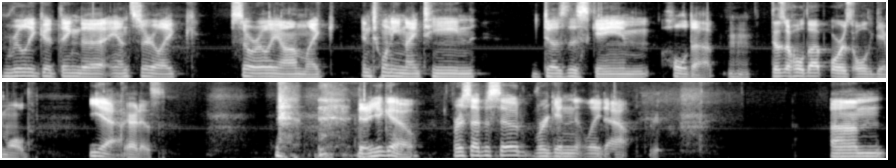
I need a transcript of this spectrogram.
really good thing to answer like so early on like in 2019 does this game hold up? Does it hold up or is old game old? Yeah. There it is. There you go. First episode, we're getting it laid out. Um,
